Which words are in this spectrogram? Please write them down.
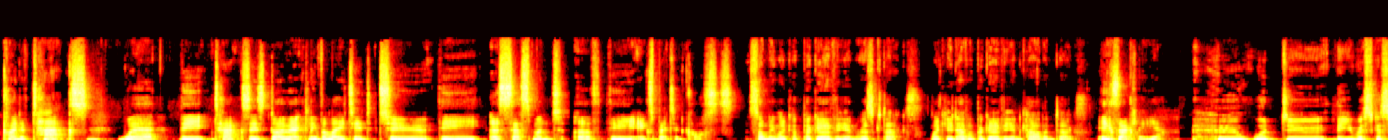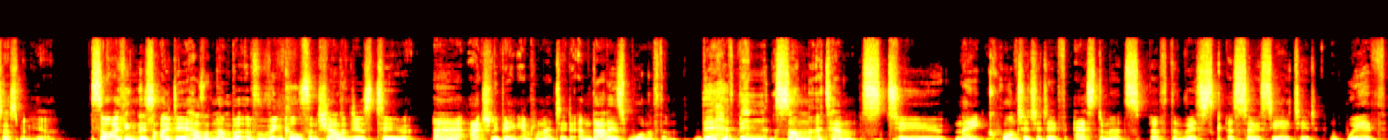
kind of tax mm. where the tax is directly related to the assessment of the expected costs. Something like a Pigovian risk tax, like you'd have a Pigovian carbon tax. Exactly, yeah who would do the risk assessment here? So I think this idea has a number of wrinkles and challenges to uh, actually being implemented, and that is one of them. There have been some attempts to make quantitative estimates of the risk associated with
